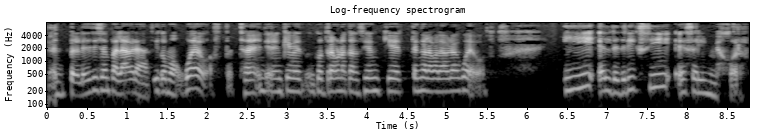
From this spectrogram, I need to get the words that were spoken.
Ya. Pero les dicen palabras así como huevos. Tienen que encontrar una canción que tenga la palabra huevos. Y el de Trixie es el mejor,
